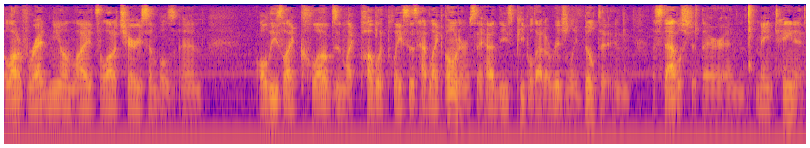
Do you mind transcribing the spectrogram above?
a lot of red neon lights, a lot of cherry symbols, and all these like clubs and like public places had like owners. They had these people that originally built it and established it there and maintain it.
